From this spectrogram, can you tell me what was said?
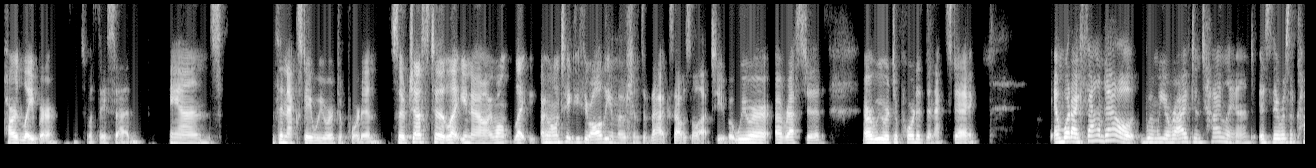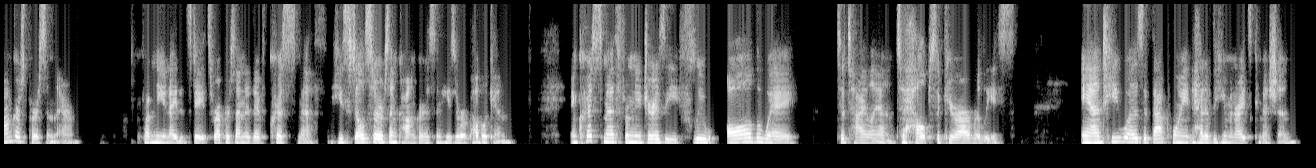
hard labor. That's what they said. And the next day we were deported. So just to let you know, I won't let I won't take you through all the emotions of that because that was a lot too. But we were arrested or we were deported the next day. And what I found out when we arrived in Thailand is there was a congressperson there from the United States, Representative Chris Smith. He still serves in Congress and he's a Republican. And Chris Smith from New Jersey flew all the way to Thailand to help secure our release. And he was at that point head of the Human Rights Commission.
